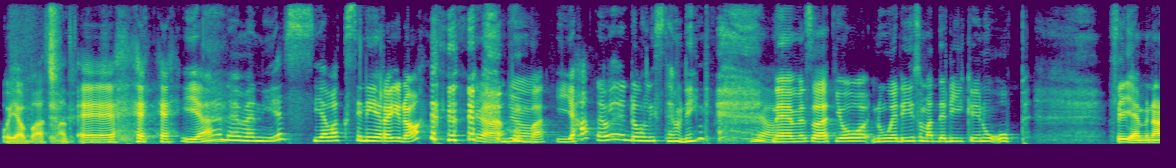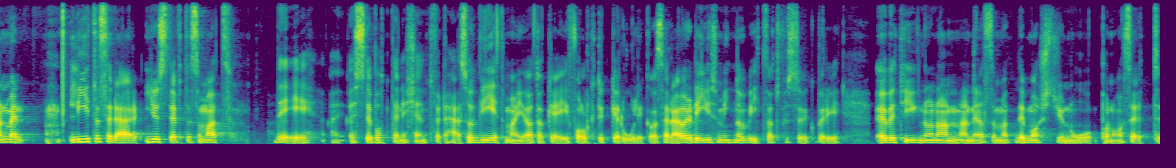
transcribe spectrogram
Och jag bara som att eh, ja, nej men yes, jag vaccinerar ju då. Ja. Hon ja. bara ja, det var en dålig stämning. Ja. Nej men så att jo, nu är det ju som att det dyker ju nog upp för jämnan, men lite sådär just eftersom att det är, eh, Österbotten är känt för det här, så vet man ju att okej, okay, folk tycker olika och sådär. Och det är ju som inte någon vits att försöka börja övertyga någon annan, eller att det måste ju nog på något sätt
